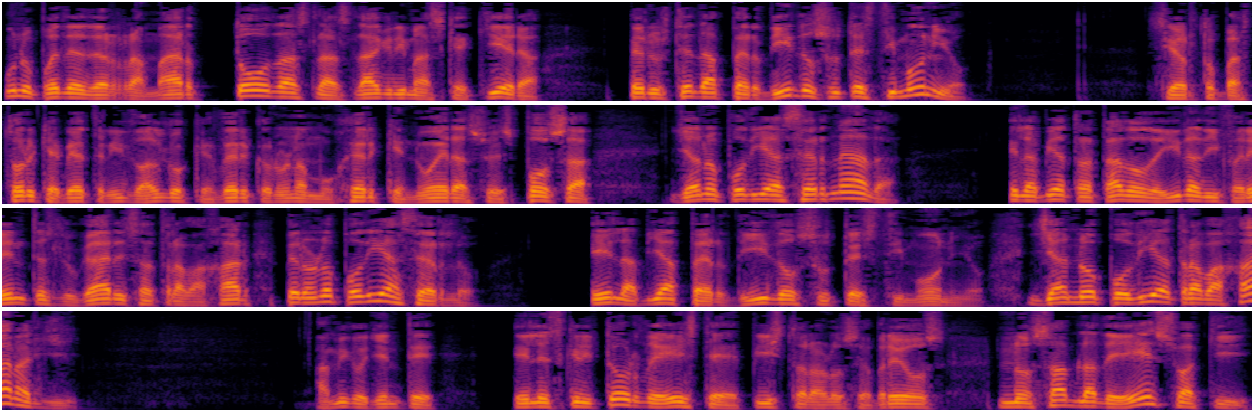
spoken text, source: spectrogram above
uno puede derramar todas las lágrimas que quiera, pero usted ha perdido su testimonio. Cierto pastor que había tenido algo que ver con una mujer que no era su esposa, ya no podía hacer nada. Él había tratado de ir a diferentes lugares a trabajar, pero no podía hacerlo. Él había perdido su testimonio. Ya no podía trabajar allí. Amigo oyente, el escritor de esta epístola a los Hebreos nos habla de eso aquí,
